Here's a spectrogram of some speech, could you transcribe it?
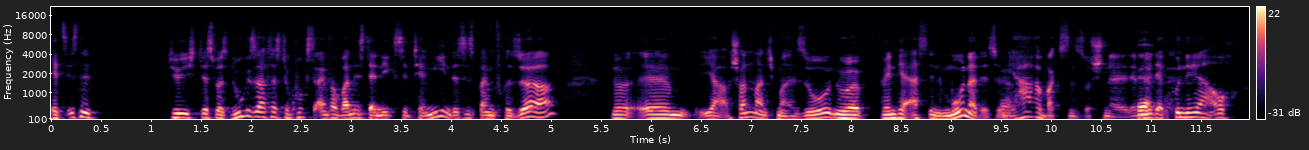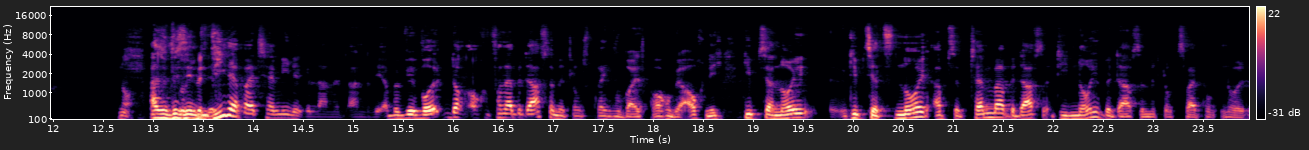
jetzt ist natürlich das, was du gesagt hast, du guckst einfach, wann ist der nächste Termin. Das ist beim Friseur nur, ähm, ja, schon manchmal so. Nur wenn der erst in einem Monat ist und ja. die Haare wachsen so schnell, dann ja. will der Kunde ja auch No. Also wir so sind wieder bei Termine gelandet, André. Aber wir wollten doch auch von der Bedarfsermittlung sprechen, wobei das brauchen wir auch nicht. Gibt's ja neu, gibt's jetzt neu ab September Bedarfs, die neue Bedarfsermittlung 2.0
